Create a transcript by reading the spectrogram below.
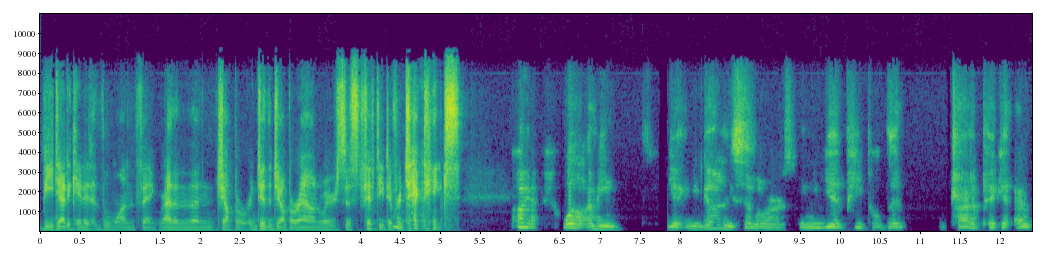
be dedicated to the one thing rather than jump or do the jump around where it's just 50 different mm-hmm. techniques. Oh yeah. Well, I mean, you you go to these seminars and you get people that try to pick it, and,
